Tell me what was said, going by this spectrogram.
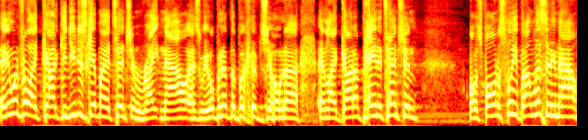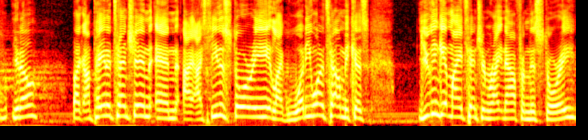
Anyone for like, God, could you just get my attention right now as we open up the book of Jonah and like, God, I'm paying attention. I was falling asleep, but I'm listening now, you know? Like, I'm paying attention and I, I see the story. Like, what do you want to tell me? Because you can get my attention right now from this story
